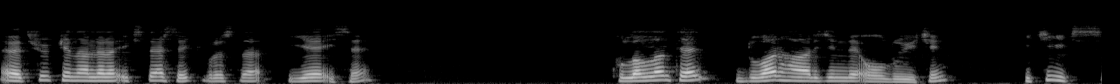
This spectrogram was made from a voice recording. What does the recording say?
Evet şu kenarlara x dersek burası da y ise kullanılan tel duvar haricinde olduğu için 2x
